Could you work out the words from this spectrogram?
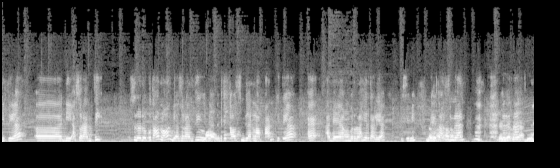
gitu ya eh, di asuransi. Sudah 20 tahun loh di asuransi udah Wow. dari tahun 98 gitu ya. Eh ada yang baru lahir kali ya di sini. Dari tahun 9 Kayaknya Dari deh.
